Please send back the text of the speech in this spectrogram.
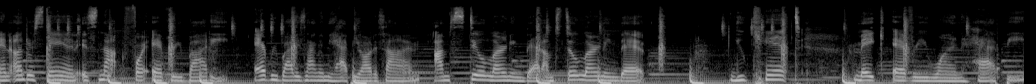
And understand it's not for everybody. Everybody's not gonna be happy all the time. I'm still learning that. I'm still learning that you can't make everyone happy.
